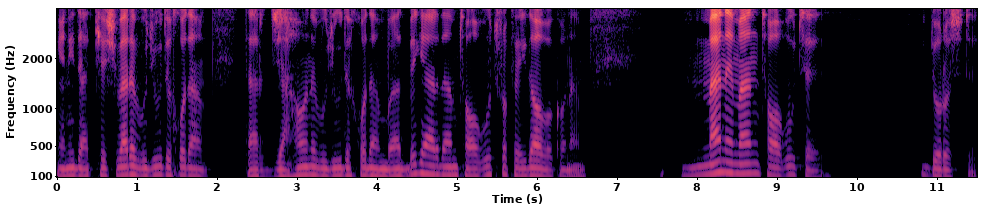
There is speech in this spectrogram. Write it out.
یعنی در کشور وجود خودم در جهان وجود خودم باید بگردم تاغوت رو پیدا بکنم. من من تاغوته درسته.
